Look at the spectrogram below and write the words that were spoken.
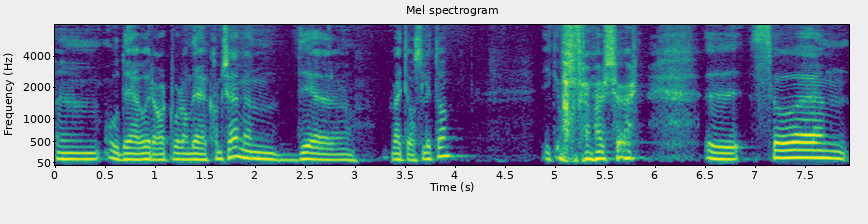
Um, og det er jo rart hvordan det kan skje, men det vet jeg også litt om. Ikke bare fra meg sjøl. Uh, så um,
